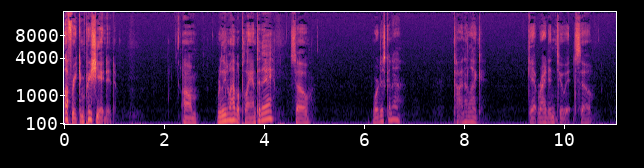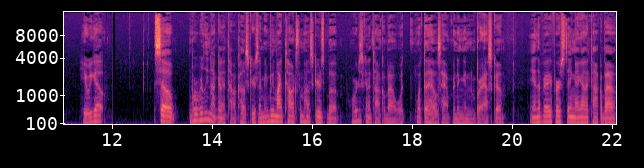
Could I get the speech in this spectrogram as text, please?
a freaking appreciated. Um, really don't have a plan today, so we're just gonna kind of like get right into it. So here we go. So we're really not gonna talk Huskers. I mean, we might talk some Huskers, but we're just gonna talk about what what the hell's happening in Nebraska. And the very first thing I gotta talk about,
